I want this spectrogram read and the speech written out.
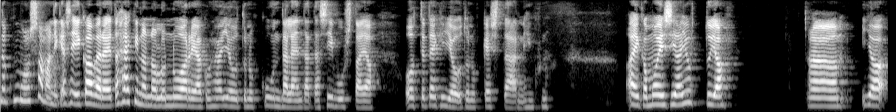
no kun mulla on samanikäisiä kavereita, hekin on ollut nuoria, kun he on joutunut kuuntelemaan tätä sivusta ja olette tekin joutunut kestämään niin kuin aikamoisia juttuja. Ja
